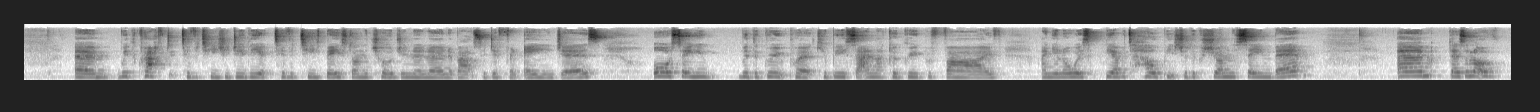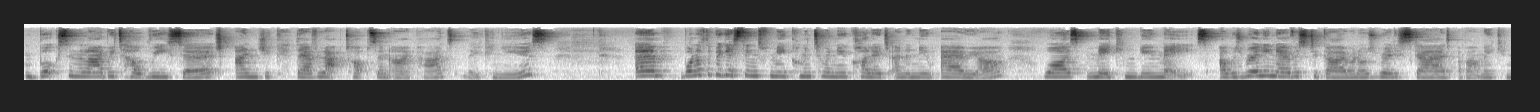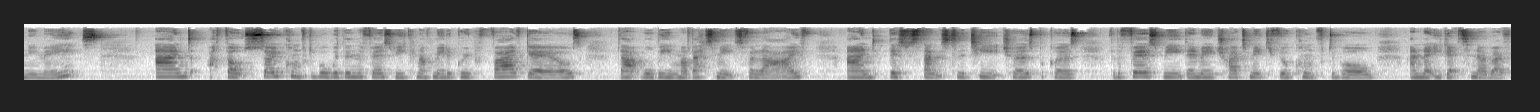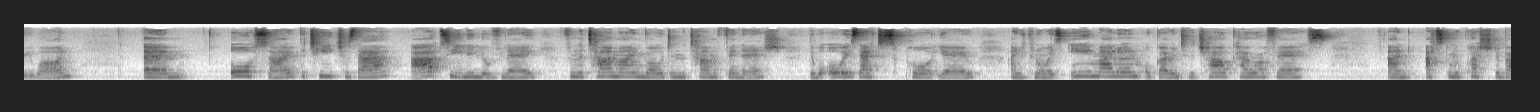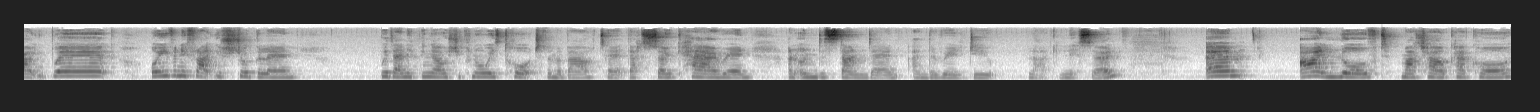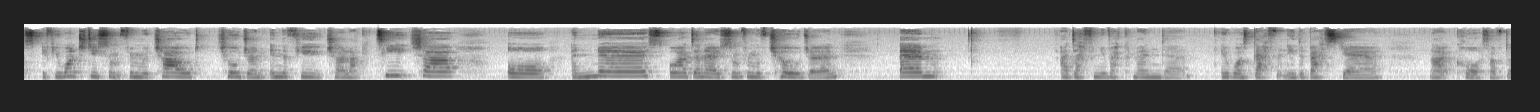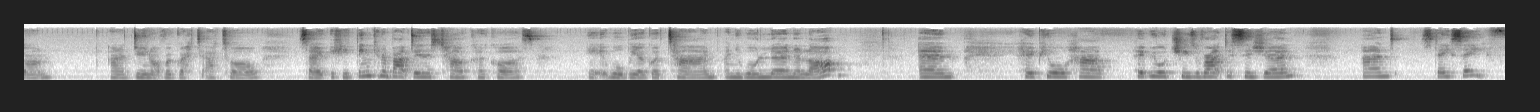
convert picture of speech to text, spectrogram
Um, with craft activities, you do the activities based on the children and learn about, so different ages. Also, you with the group work, you'll be sat in like a group of five, and you'll always be able to help each other because you're on the same bit. Um, there's a lot of books in the library to help research, and you, they have laptops and iPads that you can use. Um, one of the biggest things for me coming to a new college and a new area was making new mates. I was really nervous to go and I was really scared about making new mates. And I felt so comfortable within the first week, and I've made a group of five girls that will be my best mates for life. And this was thanks to the teachers because for the first week they may try to make you feel comfortable and let you get to know everyone. Um, also, the teachers there are absolutely lovely. From the time I enrolled and the time I finished, they were always there to support you, and you can always email them or go into the childcare office and ask them a question about your work, or even if like you're struggling with anything else, you can always talk to them about it. They're so caring and understanding, and they really do like listen. Um, I loved my childcare course. If you want to do something with child children in the future, like a teacher or a nurse or I don't know something with children, um, I definitely recommend it. It was definitely the best year like course I've done, and I do not regret it at all. So if you're thinking about doing this childcare course, it will be a good time and you will learn a lot. Um, hope you all have, hope you all choose the right decision, and stay safe.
